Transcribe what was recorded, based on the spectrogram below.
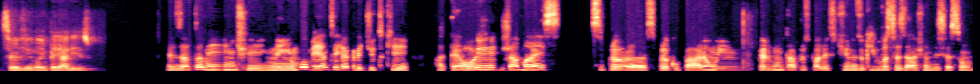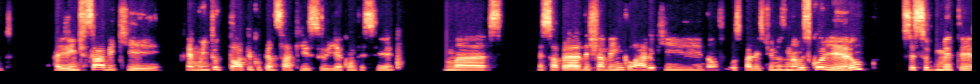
servindo ao imperialismo. Exatamente. Em nenhum momento, e acredito que até hoje, jamais se, uh, se preocuparam em perguntar para os palestinos o que vocês acham desse assunto. A gente sabe que é muito utópico pensar que isso ia acontecer, mas é só para deixar bem claro que não, os palestinos não escolheram se submeter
